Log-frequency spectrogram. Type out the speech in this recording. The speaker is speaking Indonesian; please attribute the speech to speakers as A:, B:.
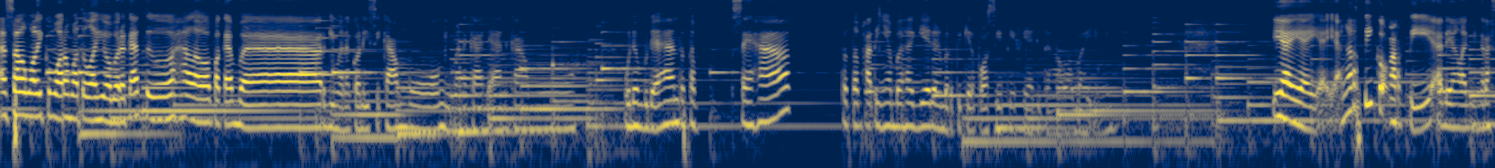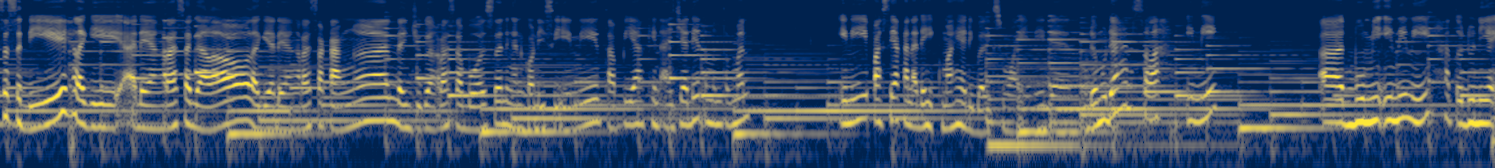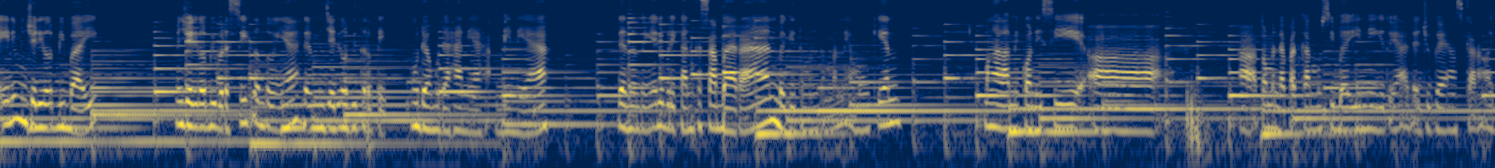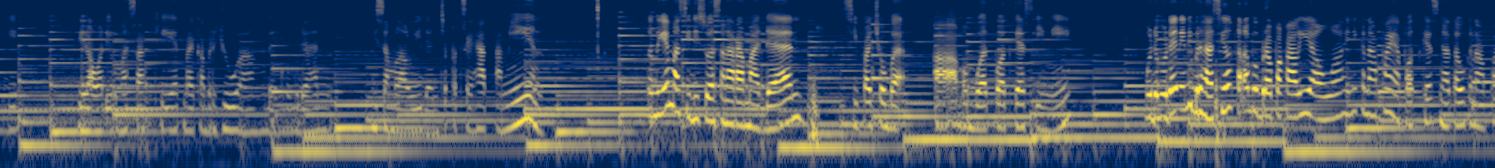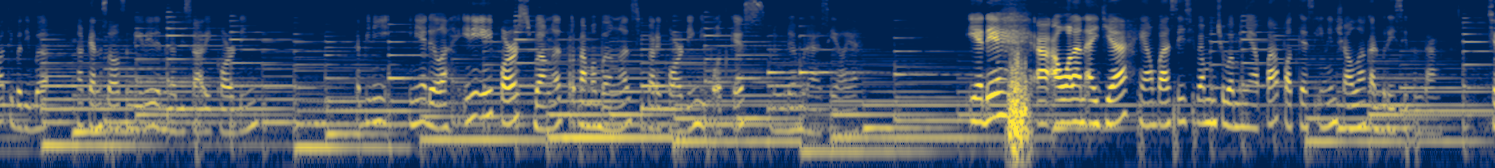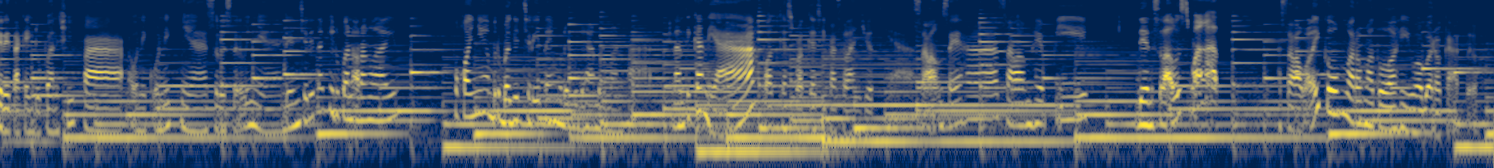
A: Assalamualaikum warahmatullahi wabarakatuh. Halo apa kabar? Gimana kondisi kamu? Gimana keadaan kamu? Mudah-mudahan tetap sehat Tetap hatinya bahagia dan berpikir positif ya di tengah wabah ini. Iya iya iya ya. ngerti kok ngerti. Ada yang lagi ngerasa sedih Lagi ada yang ngerasa galau Lagi ada yang ngerasa kangen Dan juga ngerasa bosen dengan kondisi ini. Tapi yakin aja deh teman-teman ini pasti akan ada hikmah ya di balik semua ini dan mudah-mudahan setelah ini uh, bumi ini nih atau dunia ini menjadi lebih baik, menjadi lebih bersih tentunya dan menjadi lebih tertib. Mudah-mudahan ya, amin ya. Dan tentunya diberikan kesabaran bagi teman-teman yang mungkin mengalami kondisi uh, atau mendapatkan musibah ini gitu ya. Ada juga yang sekarang lagi dirawat di rumah sakit, mereka berjuang dan mudah-mudahan bisa melalui dan cepat sehat. Amin. Tentunya masih di suasana Ramadan, Siva coba uh, membuat podcast ini. Mudah-mudahan ini berhasil karena beberapa kali ya Allah ini kenapa ya podcast nggak tahu kenapa tiba-tiba nggak cancel sendiri dan nggak bisa recording. Tapi ini ini adalah ini ini first banget pertama banget Siva recording di podcast. Mudah-mudahan berhasil ya. Iya deh, uh, awalan aja yang pasti Siva mencoba menyapa podcast ini insya Allah akan berisi tentang cerita kehidupan Siva, unik-uniknya, seru-serunya, dan cerita kehidupan orang lain. Pokoknya berbagai cerita yang mudah-mudahan bermanfaat. Nantikan ya podcast-podcast Siva selanjutnya. Salam sehat, salam happy, dan selalu semangat. Assalamualaikum warahmatullahi wabarakatuh.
